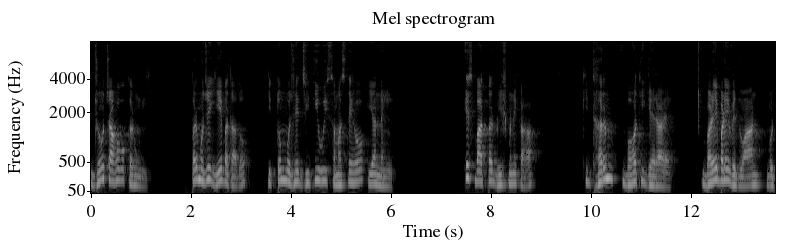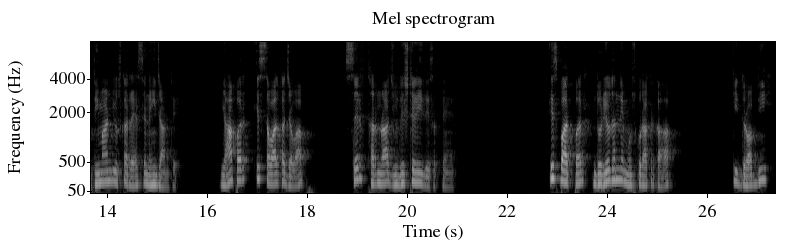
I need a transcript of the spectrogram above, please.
जो चाहो वो करूँगी। पर मुझे ये बता दो कि तुम मुझे जीती हुई समझते हो या नहीं। इस बात पर भीष्म ने कहा कि धर्म बहुत ही गहरा है। बड़े बड़े विद्वान, बुद्धिमान भी उसका रहस्य नहीं जानते। यहाँ पर इस सवाल का जवाब सिर्फ़ धर्मराज युधिष्ठिर ही दे सकते हैं। इस बात पर दुर्योधन ने मुस्कुराकर कहा कि द्रौपदी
